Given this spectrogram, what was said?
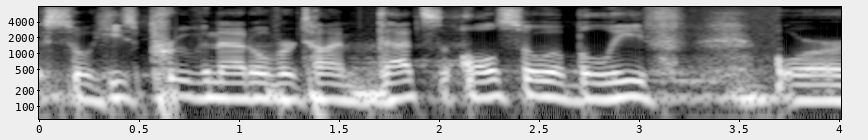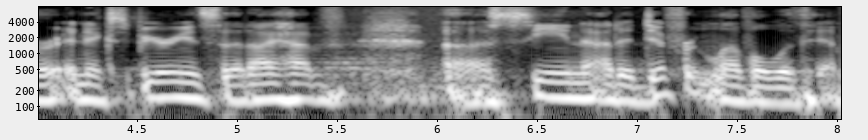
So he's proven that over time. That's also a belief or an experience that I have uh, seen at a different level with him.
